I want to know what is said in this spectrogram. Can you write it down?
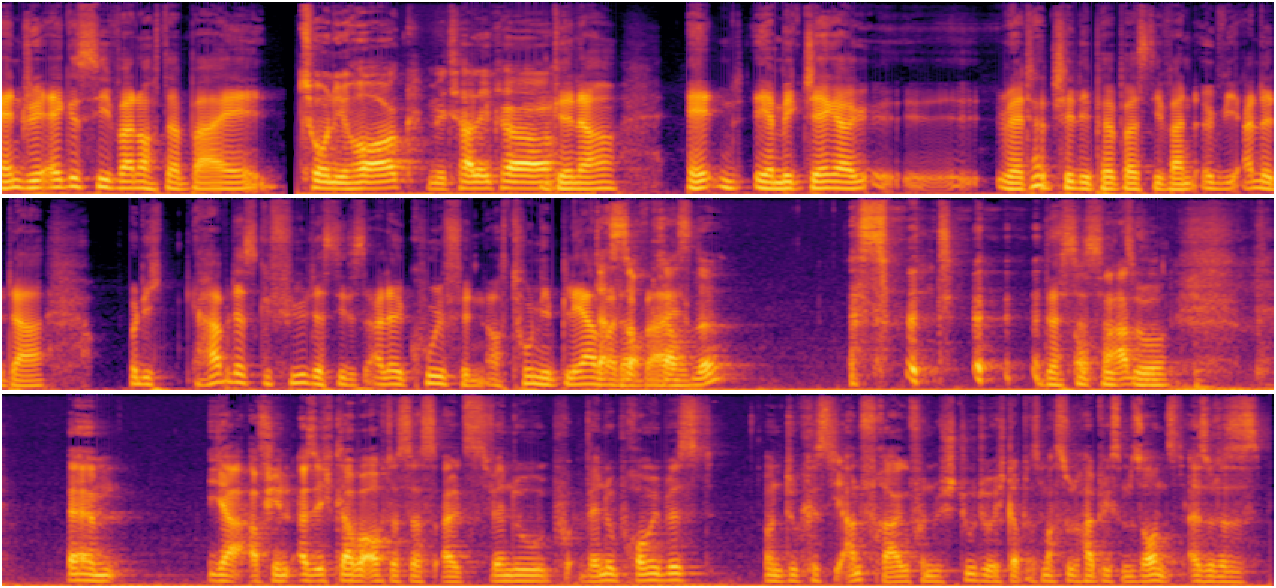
Andrew Agassi war noch dabei. Tony Hawk, Metallica. Genau. Ja, Mick Jagger, äh, Red Hot Chili Peppers, die waren irgendwie alle da. Und ich habe das Gefühl, dass die das alle cool finden. Auch Tony Blair das war dabei. Das ist auch krass, ne? Das, das, das ist halt so. Ähm, ja, auf jeden Fall. Also ich glaube auch, dass das als, wenn du, wenn du Promi bist und du kriegst die Anfrage von dem Studio, ich glaube, das machst du halbwegs umsonst. Also das ist,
